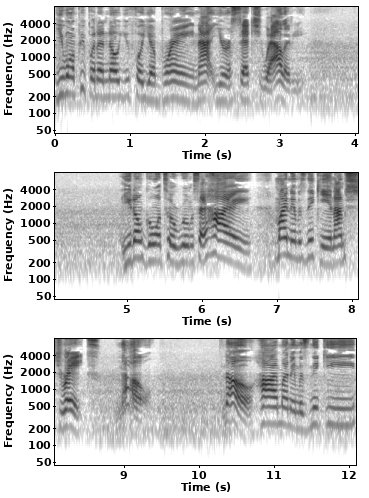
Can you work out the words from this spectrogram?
You want people to know you for your brain, not your sexuality. You don't go into a room and say, Hi, my name is Nikki and I'm straight. No. No. Hi, my name is Nikki.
